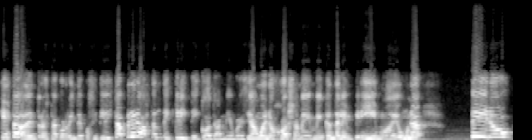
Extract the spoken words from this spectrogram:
que estaba dentro de esta corriente positivista, pero era bastante crítico también, porque decía, bueno, joya, me, me encanta el empirismo de una, pero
